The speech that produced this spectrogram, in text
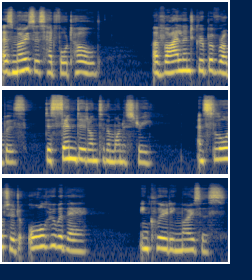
As Moses had foretold, a violent group of robbers descended onto the monastery and slaughtered all who were there, including Moses.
